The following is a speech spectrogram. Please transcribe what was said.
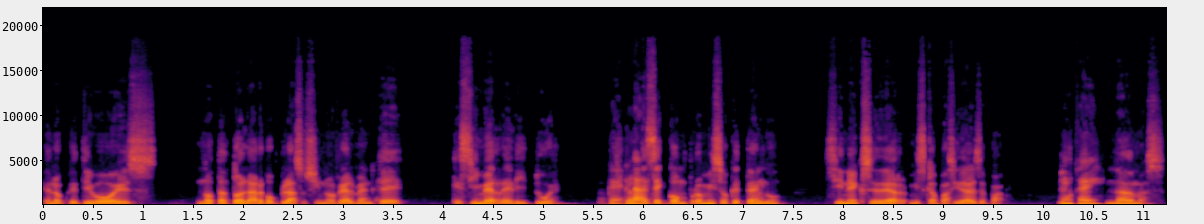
el objetivo es no tanto a largo plazo, sino realmente que sí me reditúe ese compromiso que tengo sin exceder mis capacidades de pago. Okay. Nada más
